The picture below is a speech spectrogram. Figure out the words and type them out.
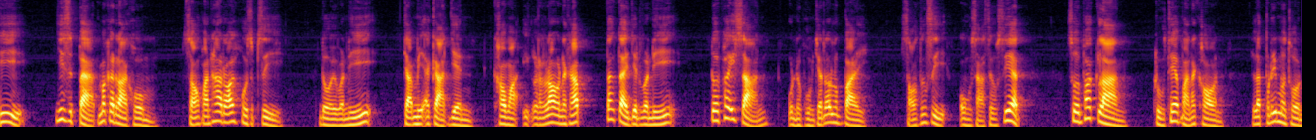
ที่ 28 มกราคม 2564 โดยวันนี้จะมีอากาศเย็นเข้ามาอีกระลอกนะครับ ตั้งแต่เย็นวันนี้ โดยภาคอีสาน อุณหภูมิจะลดลงไป 2-4 องศาเซลเซียส ส่วนภาคกลาง กรุงเทพมหานคร และปริมณฑล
